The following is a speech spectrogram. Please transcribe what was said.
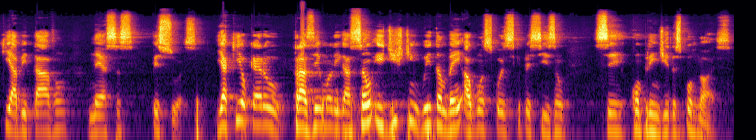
que habitavam nessas pessoas. E aqui eu quero trazer uma ligação e distinguir também algumas coisas que precisam ser compreendidas por nós.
